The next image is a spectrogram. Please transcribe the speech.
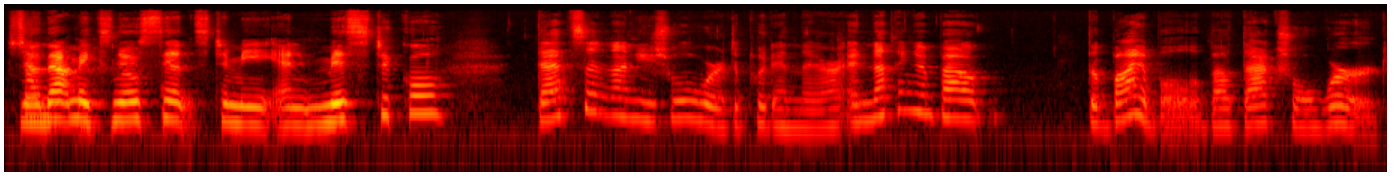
So- now that makes no sense to me. And mystical, That's an unusual word to put in there, and nothing about the Bible, about the actual word.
